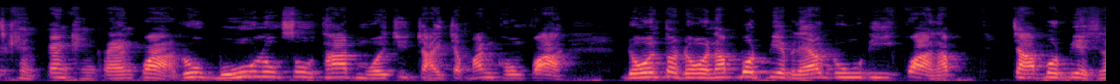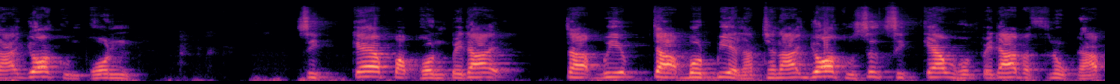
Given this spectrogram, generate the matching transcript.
จะแข็งแกร่งแข็งแรงกว่าลูกบู๊ลูกสู้ท่ามวยจิตใจจะมั่นคงกว่าโดนต่อโดนนับบทเบียดไปแล้วดูดีกว่านะครับจากบทเบียดชนะยอดขุนพลสิทธิ์แก้วประพลไปได้ จะเบียดจะบทเบียดครับชนะยอดขุนศึกสิทธิ์แก้วประพลไปได้แบบสนุกนะครับ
